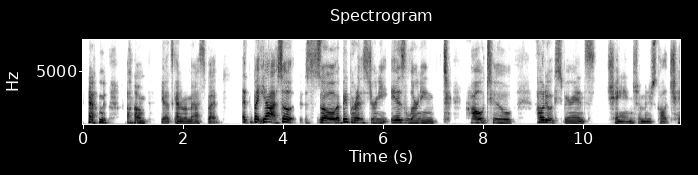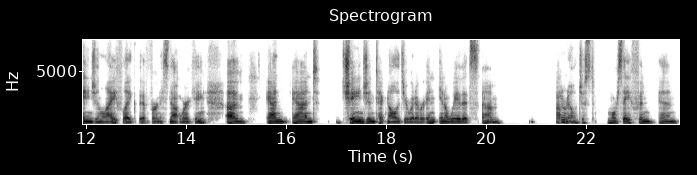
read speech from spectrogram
and um, yeah, it's kind of a mess. But uh, but yeah, so so a big part of this journey is learning t- how to how to experience change. I'm gonna just call it change in life, like the furnace not working. Um, and and change in technology or whatever in in a way that's um I don't know, just more safe and and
